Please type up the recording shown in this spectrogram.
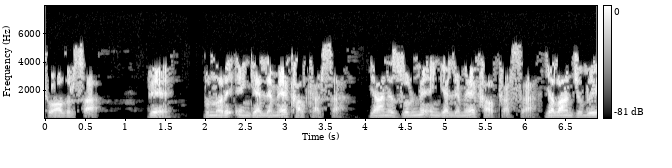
çoğalırsa ve bunları engellemeye kalkarsa, yani zulmü engellemeye kalkarsa, yalancılığı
